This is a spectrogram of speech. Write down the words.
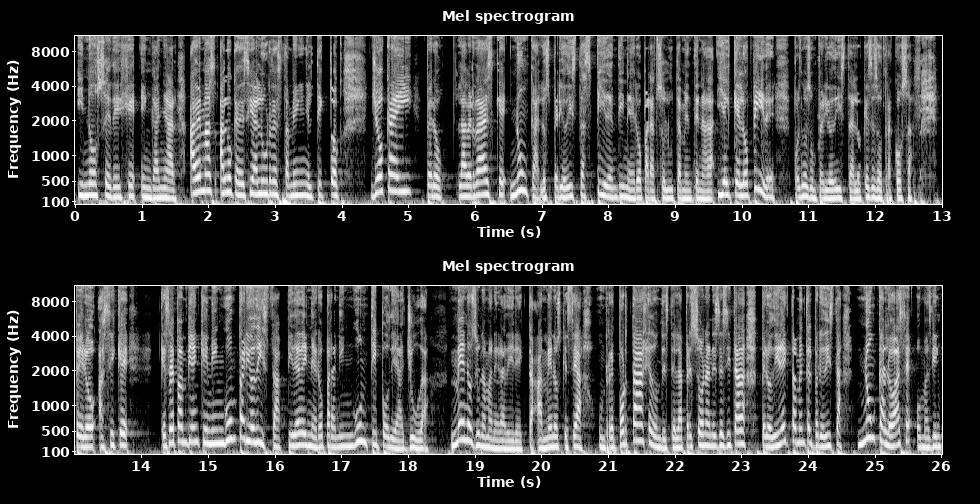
y no se deje engañar. Además, algo que decía Lourdes también en el TikTok, yo caí, pero la verdad es que nunca los periodistas piden dinero para absolutamente nada. Y el que lo pide, pues no es un periodista, lo que es es otra cosa. Pero así que que sepan bien que ningún periodista pide dinero para ningún tipo de ayuda menos de una manera directa, a menos que sea un reportaje donde esté la persona necesitada, pero directamente el periodista nunca lo hace, o más bien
